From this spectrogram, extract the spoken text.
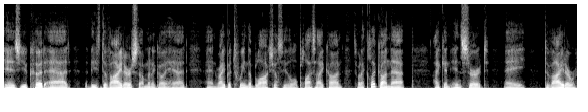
is you could add these dividers. So I'm going to go ahead and right between the blocks you'll see the little plus icon. So when I click on that I can insert a divider.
